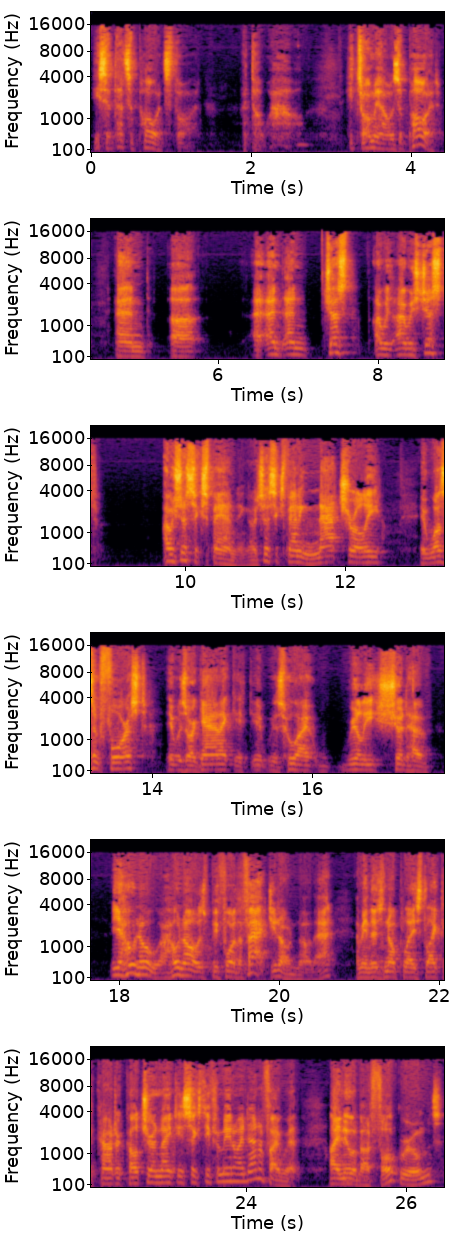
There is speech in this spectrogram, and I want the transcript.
He said, that's a poet's thought. I thought, wow. He told me I was a poet. And, uh, and, and just, I was, I was just, I was just expanding. I was just expanding naturally. It wasn't forced. It was organic. It, it was who I really should have. Yeah, who knew? Who knows before the fact? You don't know that. I mean, there's no place like the counterculture in 1960 for me to identify with. I knew about folk rooms.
